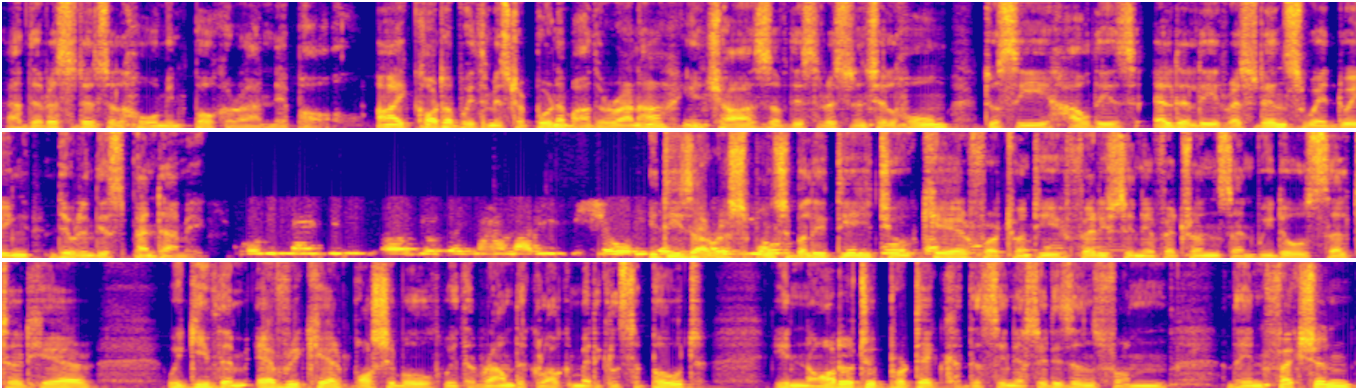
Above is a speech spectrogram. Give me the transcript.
at the residential home in Pokhara, Nepal. I caught up with Mr. Purnabadur Rana, in charge of this residential home, to see how these elderly residents were doing during this pandemic. It is our responsibility to care for 20 very senior veterans and widows sheltered here. We give them every care possible with around the clock medical support in order to protect the senior citizens from the infection.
